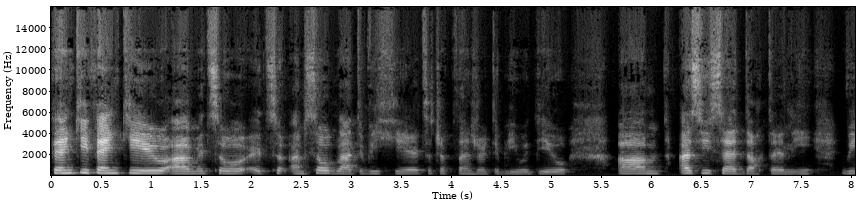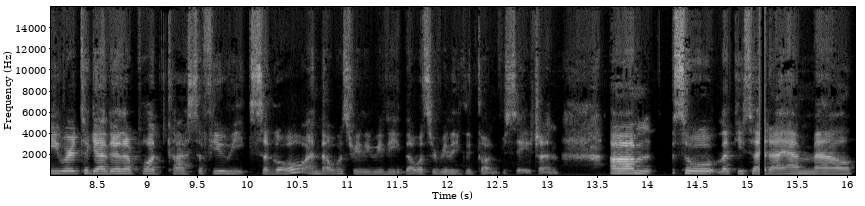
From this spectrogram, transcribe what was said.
Thank you, thank you. Um, it's so it's I'm so glad to be here. It's such a pleasure to be with you. Um, as you said, Dr. Lee, we were together at a podcast a few weeks ago, and that was really, really that was a really good conversation. Um, so, like you said, I am Mel.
